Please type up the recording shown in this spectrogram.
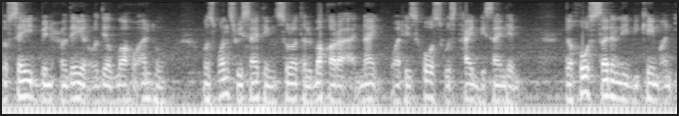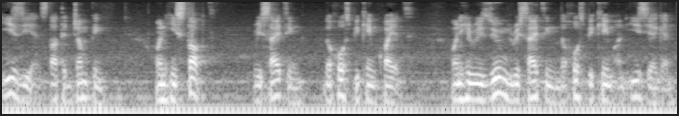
Usaid bin Hudayr radiallahu anhu was once reciting Surah Al-Baqarah at night while his horse was tied beside him. The horse suddenly became uneasy and started jumping. When he stopped reciting, the horse became quiet. When he resumed reciting, the horse became uneasy again.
